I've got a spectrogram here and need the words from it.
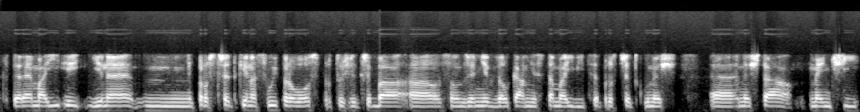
které mají i jiné mm, prostředky na svůj provoz, protože třeba samozřejmě velká města mají více prostředků než, než ta menší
